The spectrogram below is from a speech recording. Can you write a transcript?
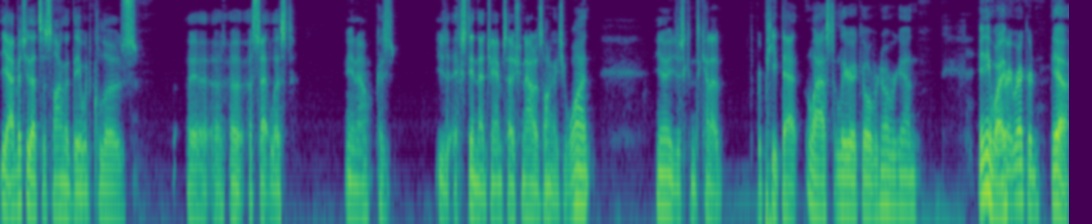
yeah, I bet you that's a song that they would close a, a, a set list, you know, because you extend that jam session out as long as you want. You know, you just can kind of repeat that last lyric over and over again. Anyway, great record. yeah,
